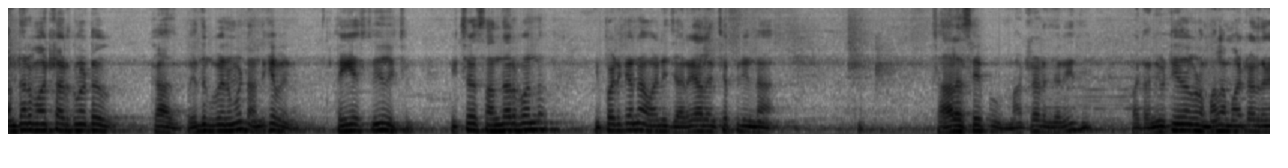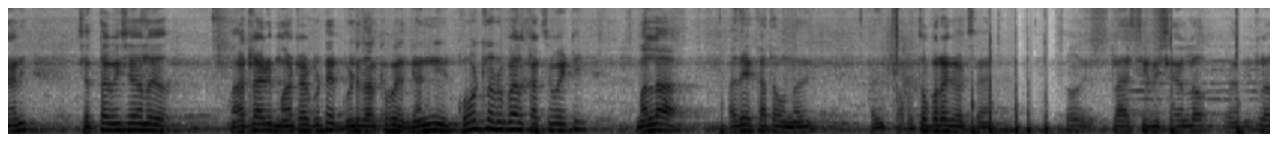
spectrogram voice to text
అందరూ మాట్లాడుకున్నట్టు కాదు. ఎందుకు పోయినామంటే అందుకే పోయినాం. హైయెస్ట్ నిధులు ఇచ్చాడు. ఇచ్చిన సందర్భంలో ఇప్పటికైనా అవన్నీ జరగాలని చెప్పి నిన్న చాలాసేపు మాట్లాడడం జరిగింది. వాటన్నిటి మీద కూడా మళ్ళీ మాట్లాడదాం కానీ చెత్త విషయాలు మాట్లాడి మాట్లాడుకుంటే గుండె దొరకపోయింది. అన్ని కోట్ల రూపాయలు ఖర్చు పెట్టి మళ్ళా అదే కథ ఉన్నది. అది ప్రభుత్వపరంగా వచ్చినాయి సో ప్లాస్టిక్ విషయంలో అన్నింటిలో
